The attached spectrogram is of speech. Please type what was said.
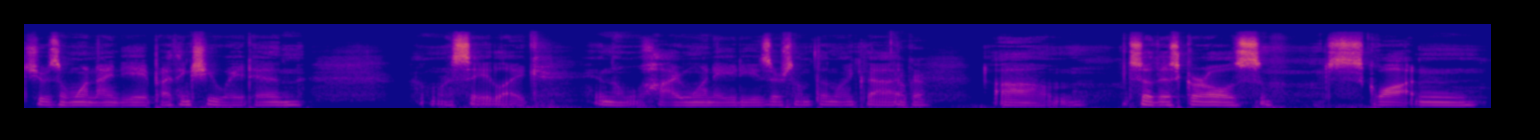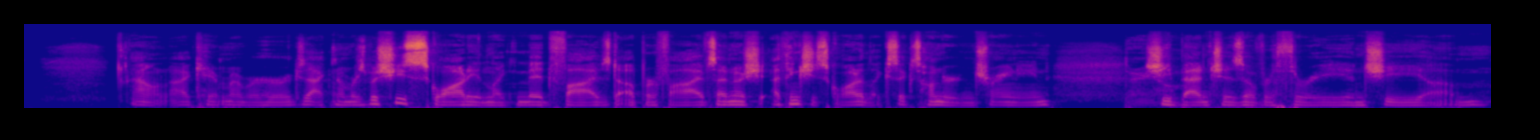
she was a 198, but I think she weighed in, I want to say like in the high 180s or something like that. Okay. Um, so this girl's squatting. I don't. I can't remember her exact numbers, but she's squatting like mid fives to upper fives. I know she. I think she squatted like 600 in training. She benches over three, and she um,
